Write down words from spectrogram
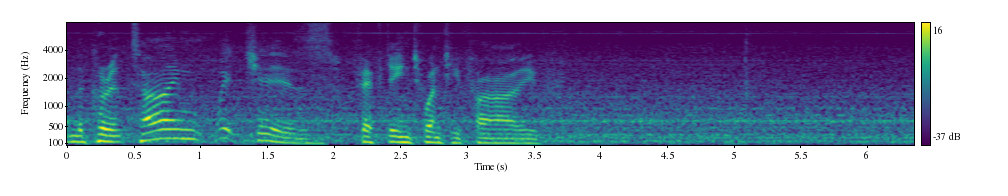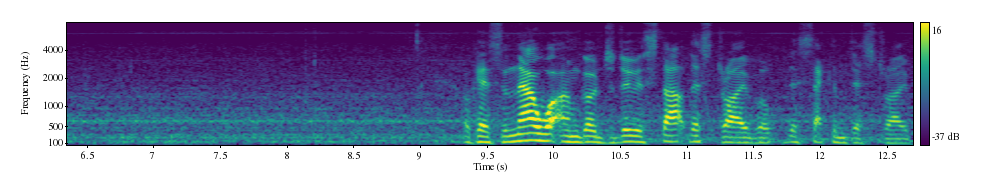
and the current time which is 1525 Okay, so now what I'm going to do is start this drive up, this second disk drive.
